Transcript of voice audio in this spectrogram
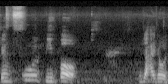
can fool people. Yeah, I don't.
